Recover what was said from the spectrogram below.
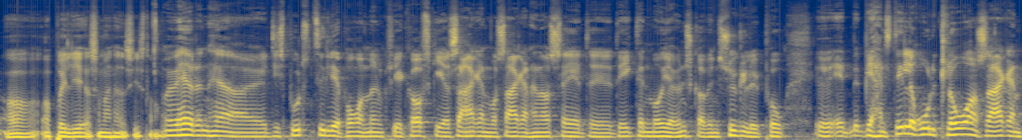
og, og brillere, som han havde sidste år. Men vi havde den her øh, disput tidligere på året mellem Kwiatkowski og Sagan, hvor Sagan han også sagde, at øh, det er ikke den måde, jeg ønsker at vinde cykelløb på. Øh, øh bliver han stille og roligt klogere, Sagan,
